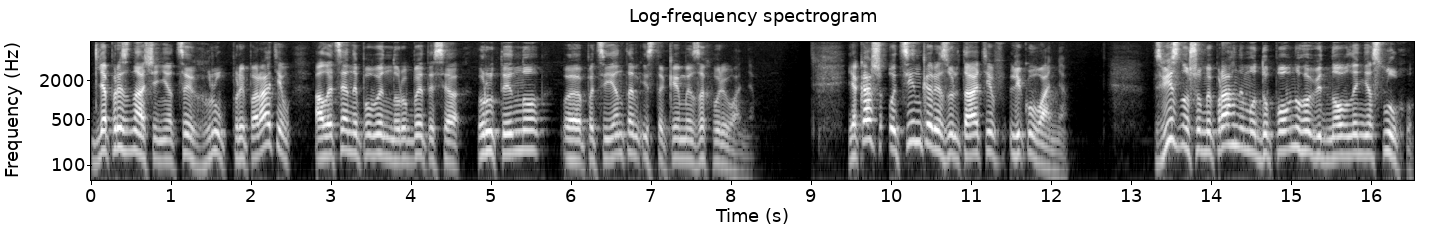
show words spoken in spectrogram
для призначення цих груп препаратів, але це не повинно робитися рутинно е, пацієнтам із такими захворюваннями. Яка ж оцінка результатів лікування? Звісно, що ми прагнемо до повного відновлення слуху.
